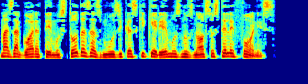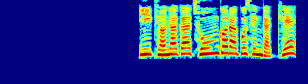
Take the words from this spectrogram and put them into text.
mas agora temos todas as músicas que queremos nos nossos telefones. 이 변화가 좋은 거라고 생각해?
